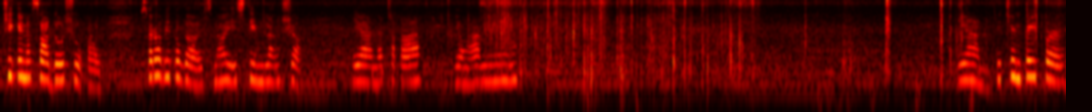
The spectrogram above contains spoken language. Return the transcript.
chicken asado siupaw. Sarap ito guys, no? I-steam lang siya. Ayan, at saka yung aming Ayan, kitchen paper,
